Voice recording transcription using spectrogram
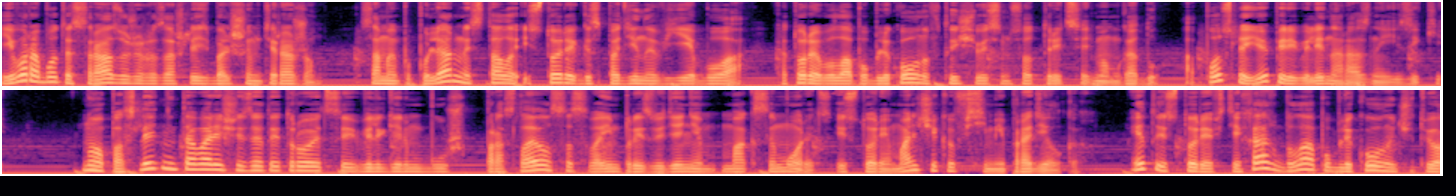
Его работы сразу же разошлись большим тиражом. Самой популярной стала история господина Вье Буа, которая была опубликована в 1837 году, а после ее перевели на разные языки. Ну а последний товарищ из этой троицы, Вильгельм Буш, прославился своим произведением «Макс и Морец. История мальчиков в семи проделках». Эта история в стихах была опубликована 4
